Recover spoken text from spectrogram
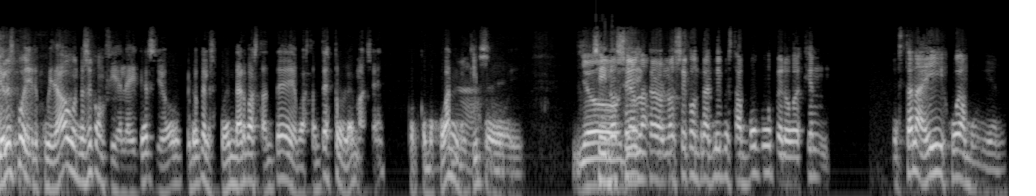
Yo les puedo ir, cuidado, no se confíe en Lakers. Yo creo que les pueden dar bastante, bastantes problemas, ¿eh? Por cómo juegan el ah, equipo. Sí. Yo, sí, no sé, claro, no sé contra Clippers tampoco, pero es que están ahí y juegan muy bien.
